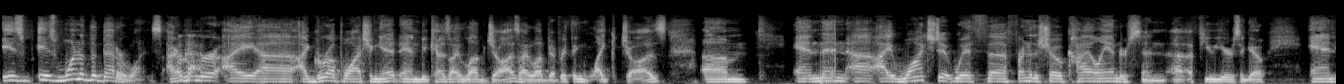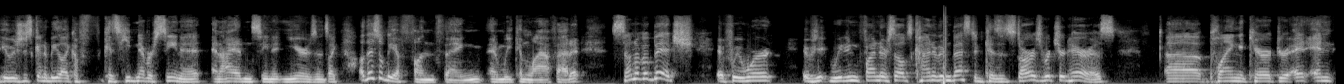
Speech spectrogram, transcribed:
is is one of the better ones. I okay. remember I uh, I grew up watching it, and because I loved Jaws, I loved everything like Jaws. Um, and then uh, I watched it with a friend of the show, Kyle Anderson, uh, a few years ago. And it was just going to be like a, because he'd never seen it and I hadn't seen it in years. And it's like, oh, this will be a fun thing and we can laugh at it. Son of a bitch, if we weren't, if we didn't find ourselves kind of invested because it stars Richard Harris uh, playing a character and, and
